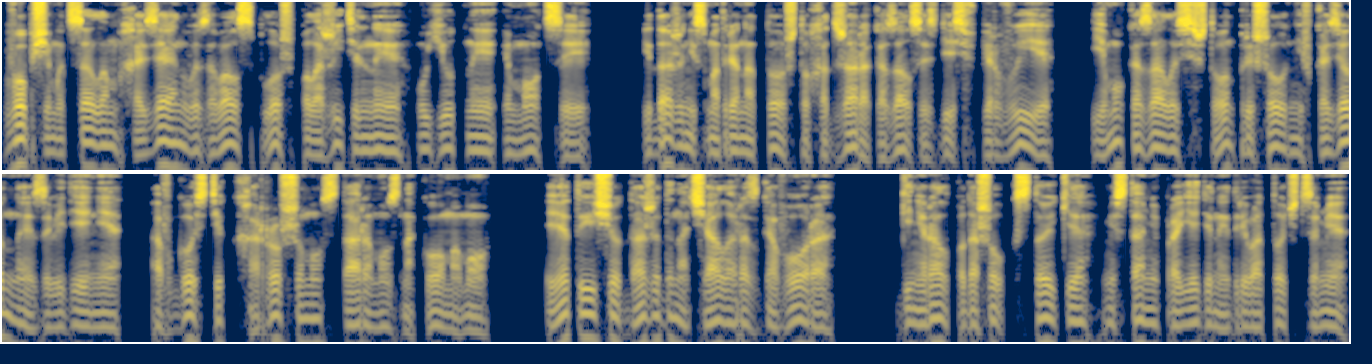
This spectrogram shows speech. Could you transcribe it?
В общем и целом хозяин вызывал сплошь положительные, уютные эмоции. И даже несмотря на то, что Хаджар оказался здесь впервые, ему казалось, что он пришел не в казенное заведение, а в гости к хорошему старому знакомому. И это еще даже до начала разговора. Генерал подошел к стойке, местами проеденной древоточцами,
